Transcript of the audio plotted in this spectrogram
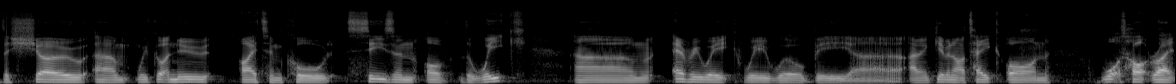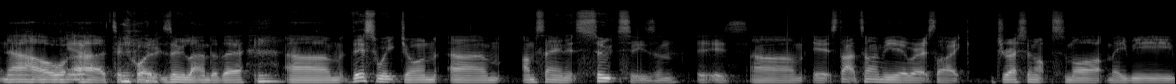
the show, um, we've got a new item called Season of the Week. Um, every week we will be uh, I don't- giving our take on what's hot right now, Yeah. uh, to quote Zoolander there. Um, this week, John, um, I'm saying it's suit season. It is. Um, it's that time of year where it's like dressing up smart, maybe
